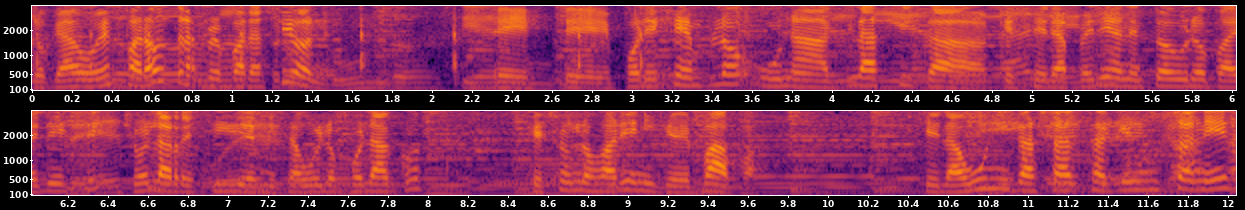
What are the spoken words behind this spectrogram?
lo que hago es para otras preparaciones. Este, por ejemplo, una clásica que se la pelean en toda Europa del Este, yo la recibí de mis abuelos polacos, que son los varenique de papa. Que la única salsa que usan es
